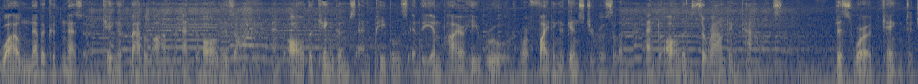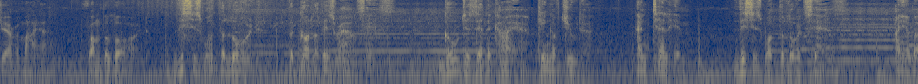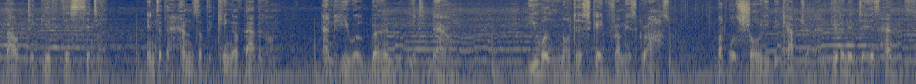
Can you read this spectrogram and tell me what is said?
While Nebuchadnezzar, king of Babylon, and all his army, and all the kingdoms and peoples in the empire he ruled were fighting against Jerusalem and all its surrounding towns, this word came to Jeremiah from the Lord. This is what the Lord, the God of Israel, says. Go to Zedekiah, king of Judah, and tell him, This is what the Lord says. I am about to give this city into the hands of the king of Babylon, and he will burn it down. You will not escape from his grasp, but will surely be captured and given into his hands.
